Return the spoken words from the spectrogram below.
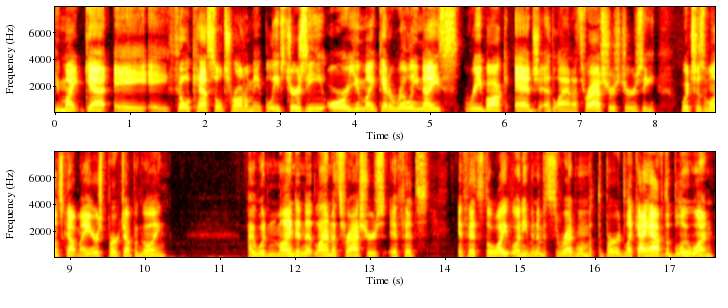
you might get a, a Phil Kessel Toronto Maple Leafs jersey, or you might get a really nice Reebok Edge Atlanta Thrashers jersey, which is one's got my ears perked up and going, I wouldn't mind an Atlanta Thrashers if it's if it's the white one, even if it's the red one with the bird. Like I have the blue one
